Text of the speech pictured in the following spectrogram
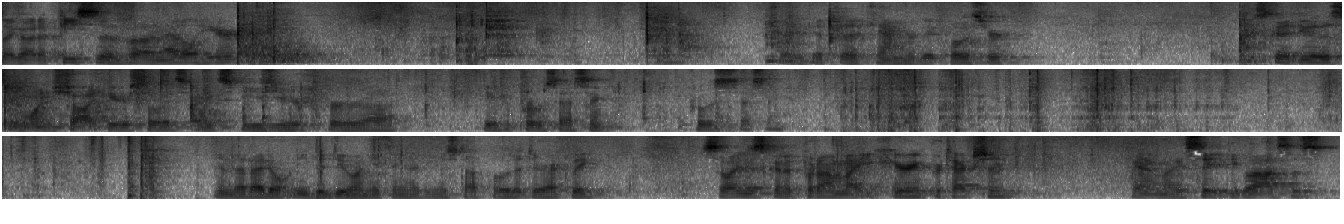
So I got a piece of uh, metal here. Try to get the camera a bit closer. I'm just going to do this in one shot here so it makes it easier for uh, data processing. processing. And that I don't need to do anything, I can just upload it directly. So I'm just going to put on my hearing protection and my safety glasses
